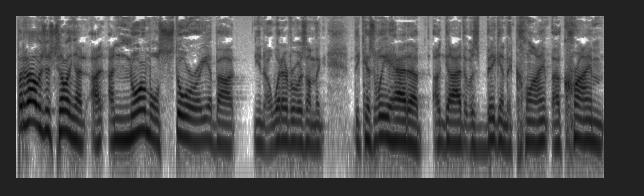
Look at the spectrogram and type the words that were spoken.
But if I was just telling a, a, a normal story about you know whatever was on the because we had a, a guy that was big into crime a uh, crime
